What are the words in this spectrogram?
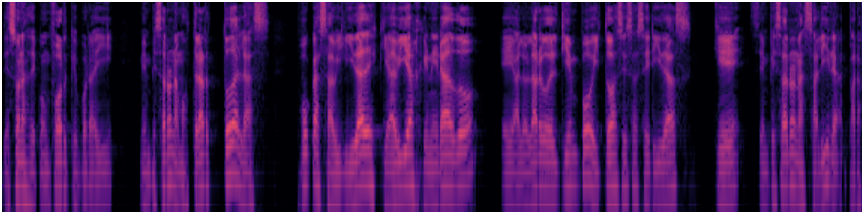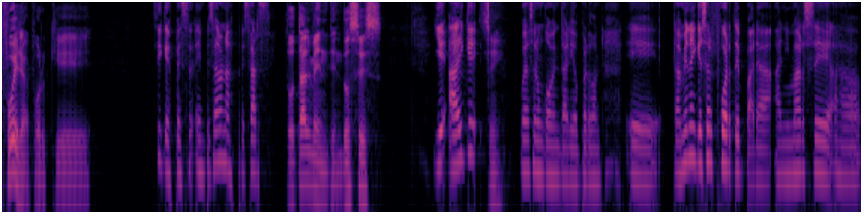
de zonas de confort que por ahí me empezaron a mostrar todas las pocas habilidades que había generado eh, a lo largo del tiempo y todas esas heridas que se empezaron a salir a- para afuera, porque Sí, que empezaron a expresarse. totalmente, entonces, Y hay que, sí, voy a hacer un comentario, perdón. Eh, también hay que ser fuerte para animarse a,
